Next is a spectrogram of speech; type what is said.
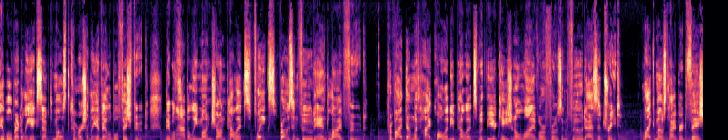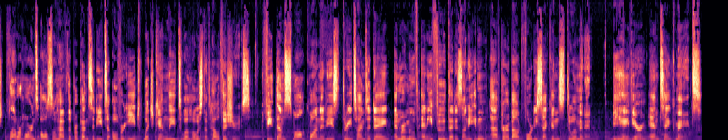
It will readily accept most commercially available fish food. They will happily munch on pellets, flakes, frozen food, and live food. Provide them with high-quality pellets with the occasional live or frozen food as a treat. Like most hybrid fish, flowerhorns also have the propensity to overeat, which can lead to a host of health issues. Feed them small quantities three times a day and remove any food that is uneaten after about 40 seconds to a minute behavior, and tank mates.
